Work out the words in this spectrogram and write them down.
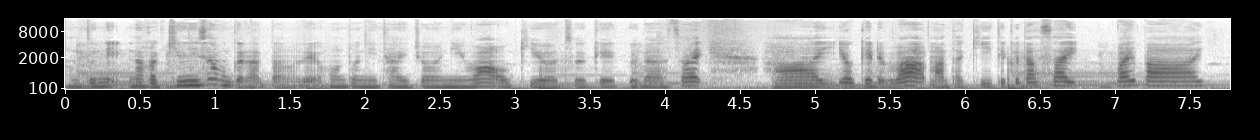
本当になんか急に寒くなったので本当に体調にはお気をつけください。はい。良ければまた聞いてください。バイバイ。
